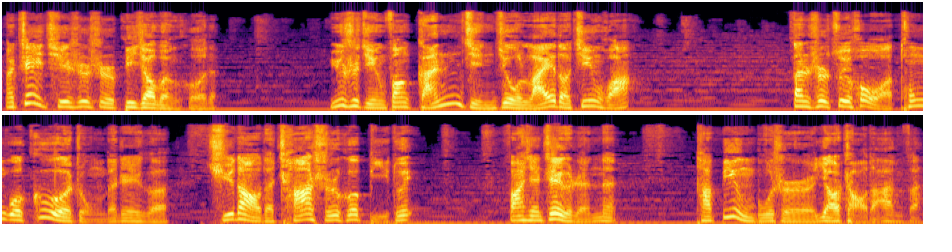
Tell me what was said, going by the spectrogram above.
那这其实是比较吻合的。于是警方赶紧就来到金华。但是最后啊，通过各种的这个渠道的查实和比对，发现这个人呢。他并不是要找的案犯，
